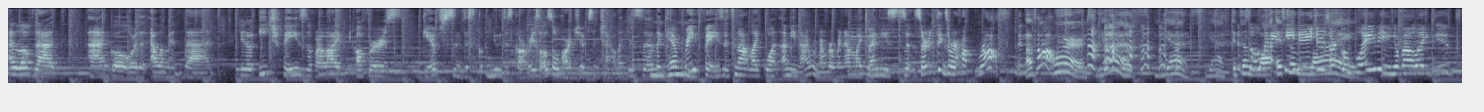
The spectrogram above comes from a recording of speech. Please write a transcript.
I love that angle or that element that, you know, each phase of our life offers gifts and new discoveries, also hardships and challenges. Uh, mm-hmm. Like every phase, it's not like one. I mean, I remember when I'm in my twenties, certain things were rough and of tough. Of course, yes, yes, yes. It's and a so lot. Many teenagers are complaining about like it's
